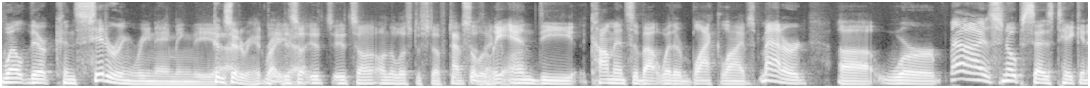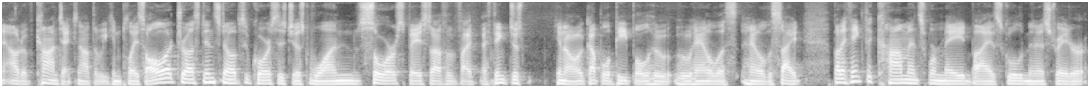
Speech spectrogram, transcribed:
Well, they're considering renaming the. uh, Considering it, right? the, it's, uh, it's it's on the list of stuff to to Absolutely. about. And the comments about whether Black Lives Mattered uh, were, uh, Snopes says, taken out of context. Not that we can place all our trust in Snopes, of course, it's just one source based off of, I, I think, just you know a couple of people who who handle this handle the site. But I think the comments were made by a school administrator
